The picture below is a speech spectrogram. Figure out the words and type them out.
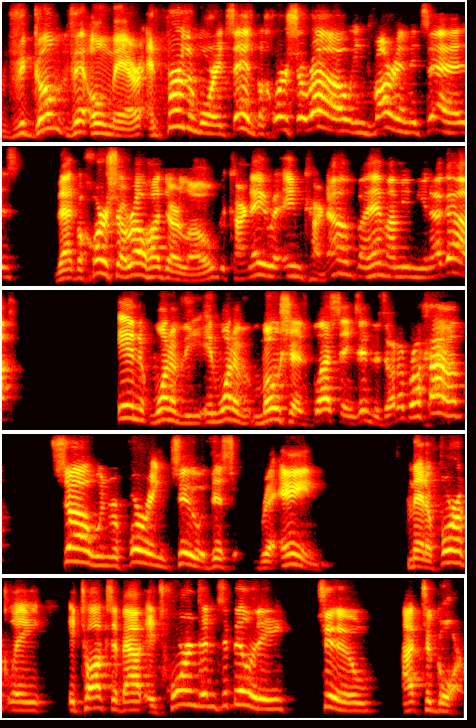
Vigom ve'omer, and furthermore, it says Bechor Sharau in Dvarim. It says that Bechor Sharau hadarlo v'karnei re'im karnav v'hem amim yinagach. In one of the in one of Moshe's blessings in the Zona Bracha. So when referring to this re'im, metaphorically, it talks about its horns and its ability to uh, to gore.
